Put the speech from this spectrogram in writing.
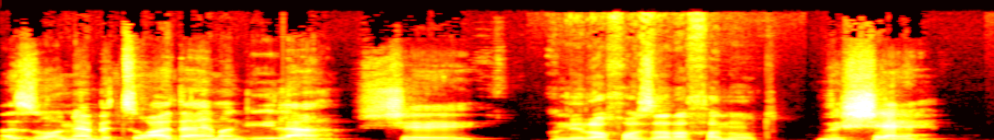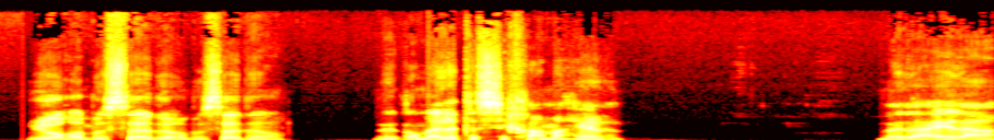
אז הוא עונה בצורה די מגעילה, ש... אני לא חוזר לחנות. וש... ליאורה בסדר, בסדר? וגומר את השיחה מהר. בלילה,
